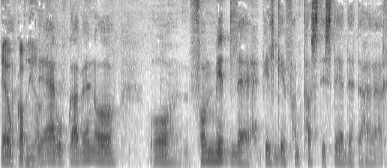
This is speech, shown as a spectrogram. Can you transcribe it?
Det er oppgaven i dag. Det er oppgaven å, å formidle hvilket fantastisk sted dette her er.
